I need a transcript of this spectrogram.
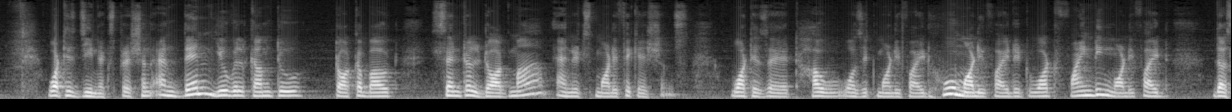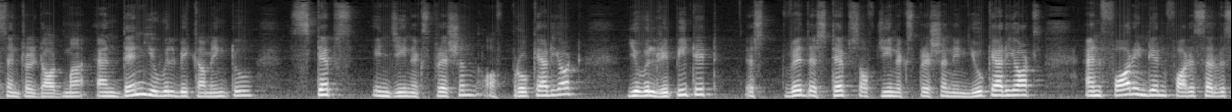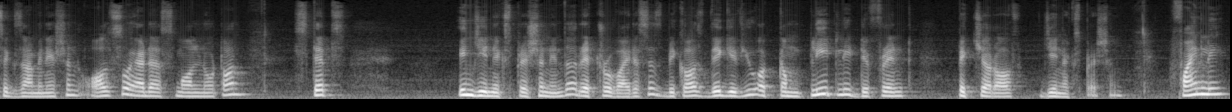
What is gene expression? And then you will come to talk about central dogma and its modifications. What is it? How was it modified? Who modified it? What finding modified the central dogma? And then you will be coming to steps in gene expression of prokaryote. You will repeat it with the steps of gene expression in eukaryotes. And for Indian Forest Service examination, also add a small note on steps in gene expression in the retroviruses because they give you a completely different picture of gene expression. Finally,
